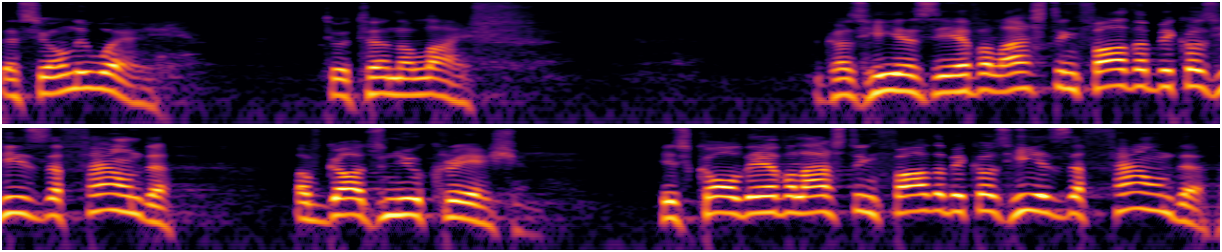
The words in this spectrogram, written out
That's the only way to eternal life. Because he is the everlasting Father, because he is the founder of God's new creation. He's called the everlasting Father because he is the founder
